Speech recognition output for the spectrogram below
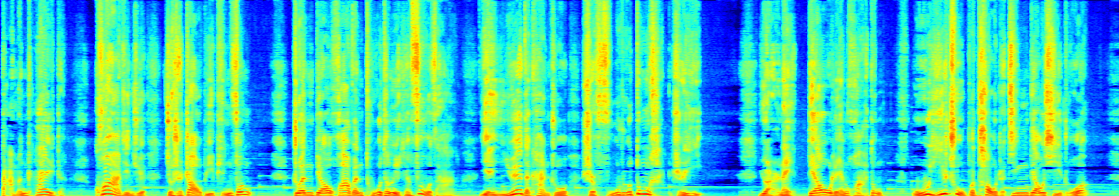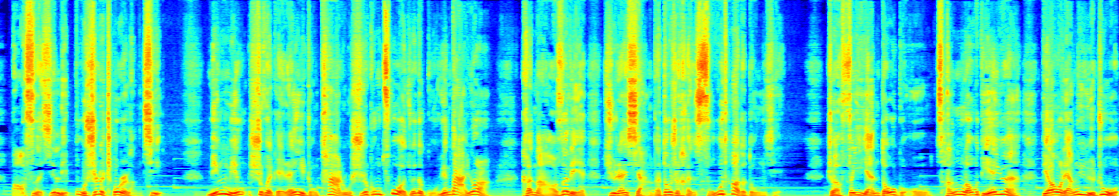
大门开着，跨进去就是照壁屏风，砖雕花纹图腾有些复杂，隐约的看出是福如东海之意。院内雕梁画栋，无一处不透着精雕细琢。宝四心里不时的抽着冷气。明明是会给人一种踏入时空错觉的古韵大院，可脑子里居然想的都是很俗套的东西。这飞檐斗拱、层楼叠院、雕梁玉柱，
